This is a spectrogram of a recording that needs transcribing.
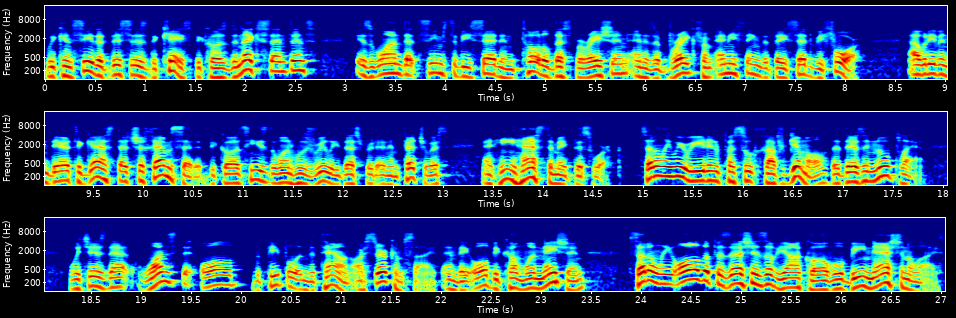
we can see that this is the case because the next sentence is one that seems to be said in total desperation and is a break from anything that they said before. I would even dare to guess that Shechem said it because he's the one who's really desperate and impetuous and he has to make this work. Suddenly we read in Pasuk Chaf Gimel that there's a new plan which is that once the, all the people in the town are circumcised and they all become one nation, suddenly all the possessions of Yaakov will be nationalized.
